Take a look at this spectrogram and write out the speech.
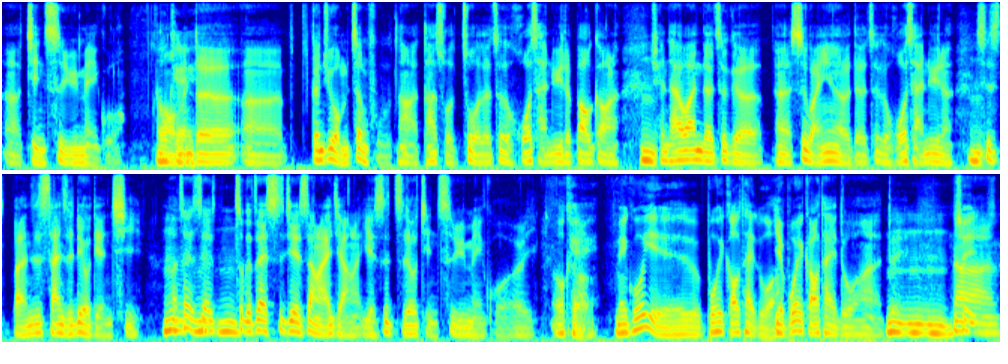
呃仅次于美国。我们的呃，根据我们政府啊，他所做的这个活产率的报告呢，嗯全台湾的这个呃试管婴儿的这个活产率呢嗯是百分之三十六点七那在在这个在世界上来讲呢，也是只有仅次于美国而已。OK，美国也不会高太多，也不会高太多啊。对，嗯嗯。那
